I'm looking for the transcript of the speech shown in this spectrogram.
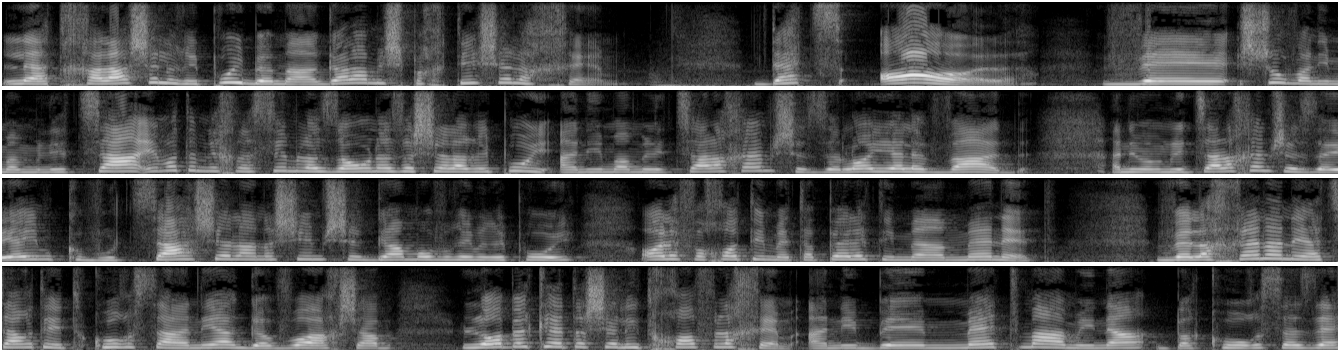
להתחלה של ריפוי במעגל המשפחתי שלכם. That's all. ושוב, אני ממליצה, אם אתם נכנסים לזון הזה של הריפוי, אני ממליצה לכם שזה לא יהיה לבד. אני ממליצה לכם שזה יהיה עם קבוצה של אנשים שגם עוברים ריפוי, או לפחות עם מטפלת, עם מאמנת. ולכן אני יצרתי את קורס האני הגבוה עכשיו, לא בקטע של לדחוף לכם, אני באמת מאמינה בקורס הזה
